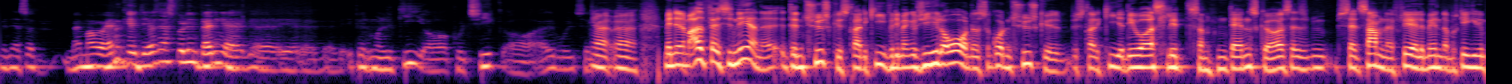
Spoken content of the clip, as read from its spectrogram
men altså, man må jo anerkende, det er selvfølgelig en blanding af, af, epidemiologi og politik og alle mulige ting. Ja, ja. Men det er meget fascinerende, den tyske strategi, fordi man kan jo sige helt overordnet, så går den tyske strategi, og det er jo også lidt som den danske også, altså sat sammen af flere elementer, måske ikke,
